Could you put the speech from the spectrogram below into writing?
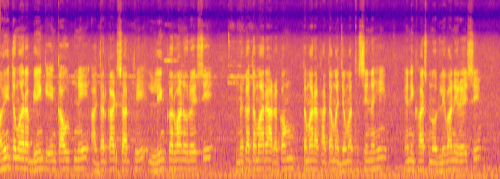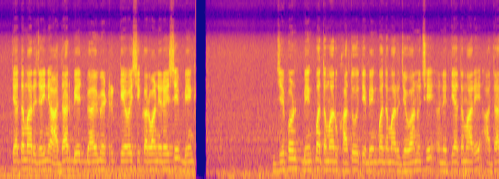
અહીં તમારા બેંક એકાઉન્ટને આધાર કાર્ડ સાથે લિંક કરવાનું રહેશે. નકા તમારા રકમ તમારા ખાતામાં જમા થશે નહીં એની ખાસ નોંધ લેવાની રહેશે. ત્યાં તમારે જઈને આધાર, બેજ, બાયોમેટ્રિક, કેવાયસી કરવાની રહેશે. બેંક જે પણ બેંકમાં તમારું ખાતું હોય તે બેંકમાં તમારે જવાનું છે અને ત્યાં તમારે આધાર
